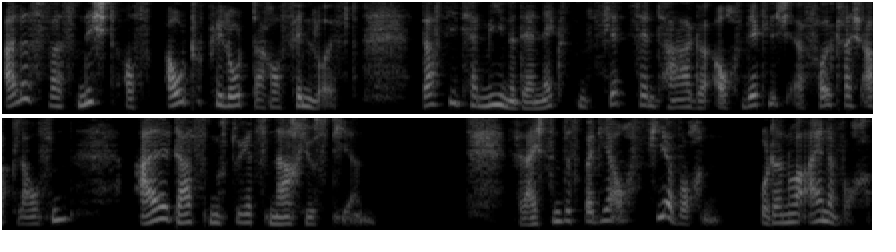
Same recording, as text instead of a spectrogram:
alles, was nicht auf Autopilot darauf hinläuft, dass die Termine der nächsten 14 Tage auch wirklich erfolgreich ablaufen, all das musst du jetzt nachjustieren. Vielleicht sind es bei dir auch vier Wochen oder nur eine Woche.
